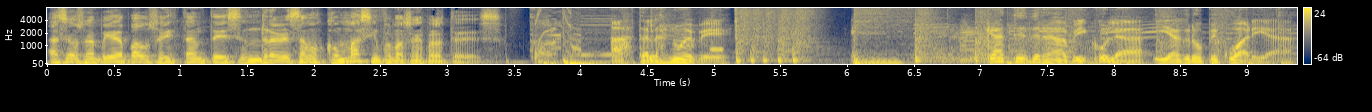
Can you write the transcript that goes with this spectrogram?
hacemos una pequeña pausa, en instantes regresamos con más informaciones para ustedes. Hasta las 9. Cátedra Avícola y Agropecuaria.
